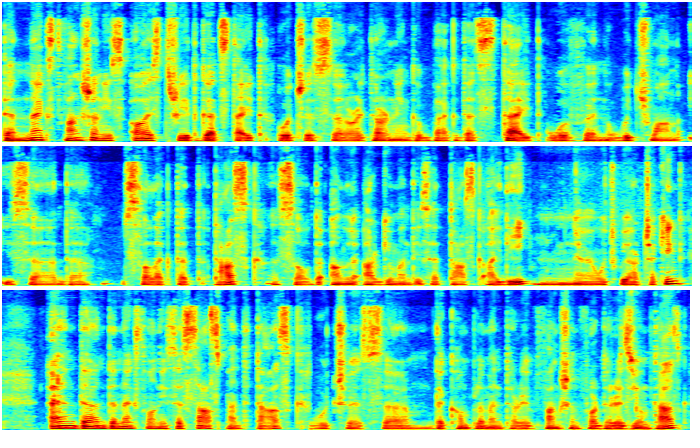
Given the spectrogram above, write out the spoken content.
The next function is os_thread getState, which is uh, returning back the state within which one is uh, the selected task. So the only argument is a task ID, mm, uh, which we are checking. And then the next one is a suspend task, which is um, the complementary function for the resume task.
